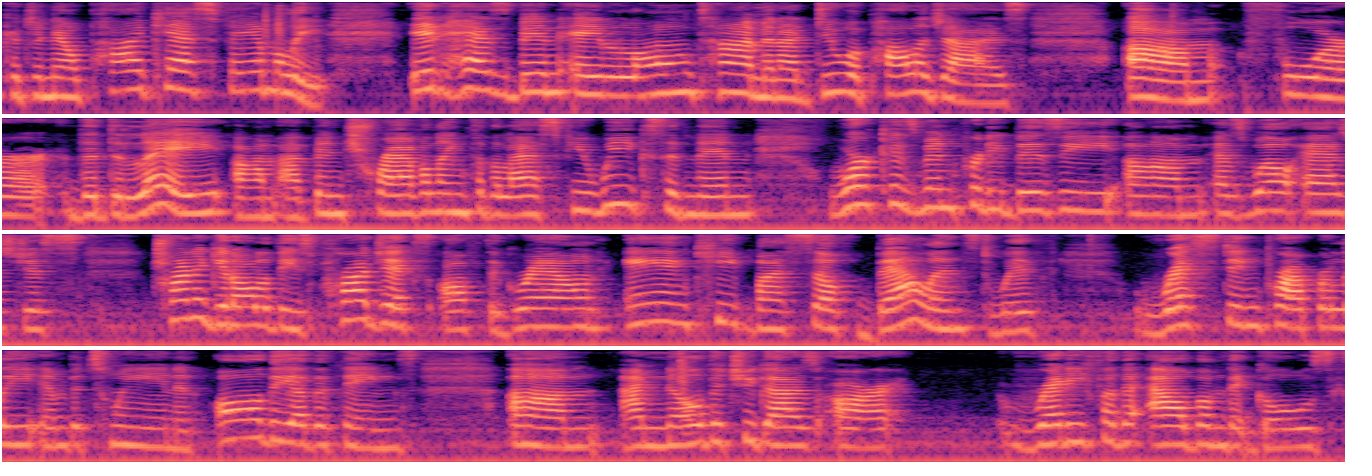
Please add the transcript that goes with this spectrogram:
Erica Janelle podcast family. It has been a long time, and I do apologize um, for the delay. Um, I've been traveling for the last few weeks, and then work has been pretty busy, um, as well as just trying to get all of these projects off the ground and keep myself balanced with resting properly in between and all the other things. Um, I know that you guys are ready for the album that goes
